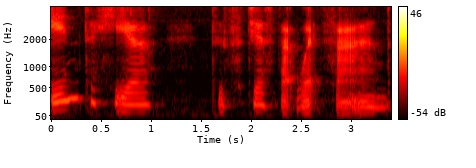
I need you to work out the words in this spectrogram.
into here to suggest that wet sand.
